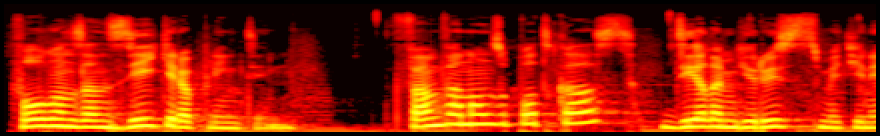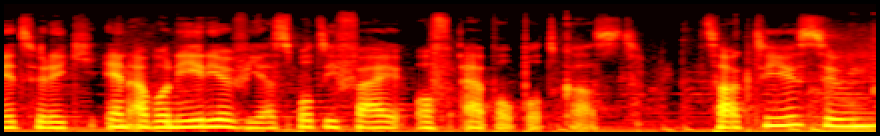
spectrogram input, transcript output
Volg ons dan zeker op LinkedIn. Fan van onze podcast? Deel hem gerust met je netwerk en abonneer je via Spotify of Apple Podcast. Talk to you soon.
